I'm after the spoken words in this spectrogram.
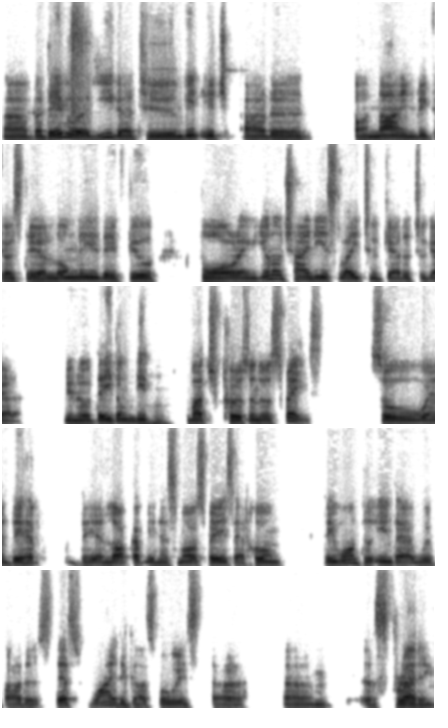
but they were eager to meet each other online because they are lonely, they feel boring. You know, Chinese like to gather together. You know, they don't need mm-hmm. much personal space. So when they have they are locked up in a small space at home, they want to interact with others. That's why the gospel is uh, um, uh, spreading,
